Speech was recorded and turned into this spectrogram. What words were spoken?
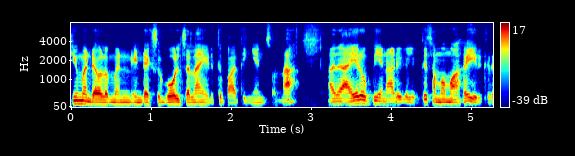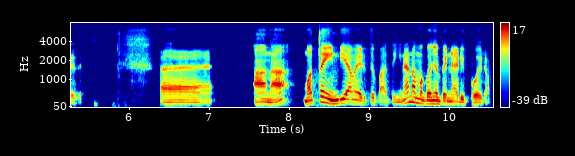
ஹியூமன் டெவலப்மெண்ட் இண்டெக்ஸ் கோல்ஸ் எல்லாம் எடுத்து பார்த்தீங்கன்னு சொன்னா அது ஐரோப்பிய நாடுகளுக்கு சமமாக இருக்கிறது. ஆனா மொத்த இந்தியாவை எடுத்து பார்த்தீங்கன்னா நம்ம கொஞ்சம் பின்னாடி போயிடும்.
